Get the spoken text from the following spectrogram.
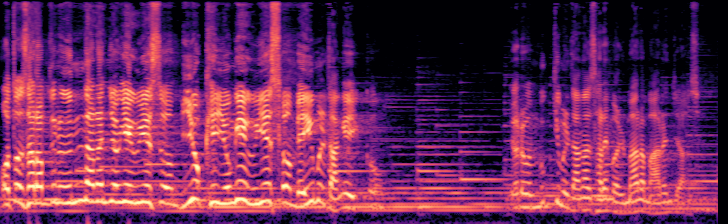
어떤 사람들은 음란한 영에 의해서 미혹의 영에 의해서 매임을 당해 있고 여러분 묶임을 당한 사람이 얼마나 많은지 아세요?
